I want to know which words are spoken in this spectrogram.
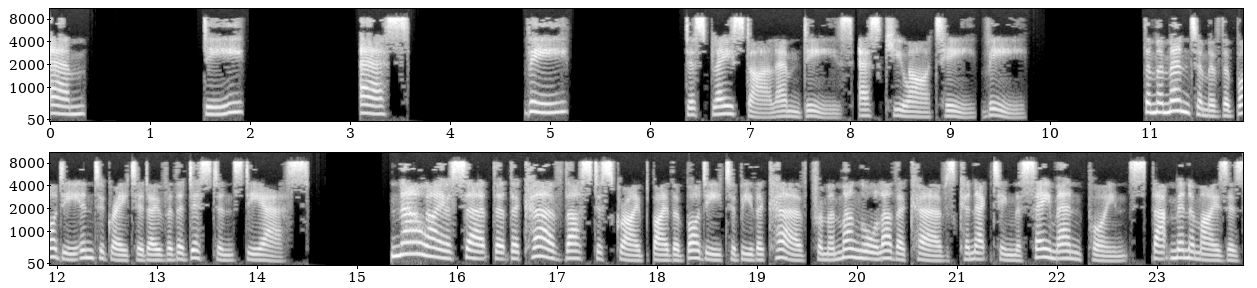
m d s v display style mds sqrt v. The momentum of the body integrated over the distance ds now I assert that the curve thus described by the body to be the curve from among all other curves connecting the same endpoints that minimizes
